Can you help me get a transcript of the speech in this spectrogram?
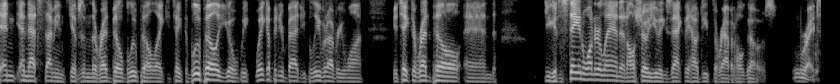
and and that's I mean gives him the red pill, blue pill. Like you take the blue pill, you go wake, wake up in your bed, you believe whatever you want. You take the red pill, and you get to stay in Wonderland, and I'll show you exactly how deep the rabbit hole goes. Right.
